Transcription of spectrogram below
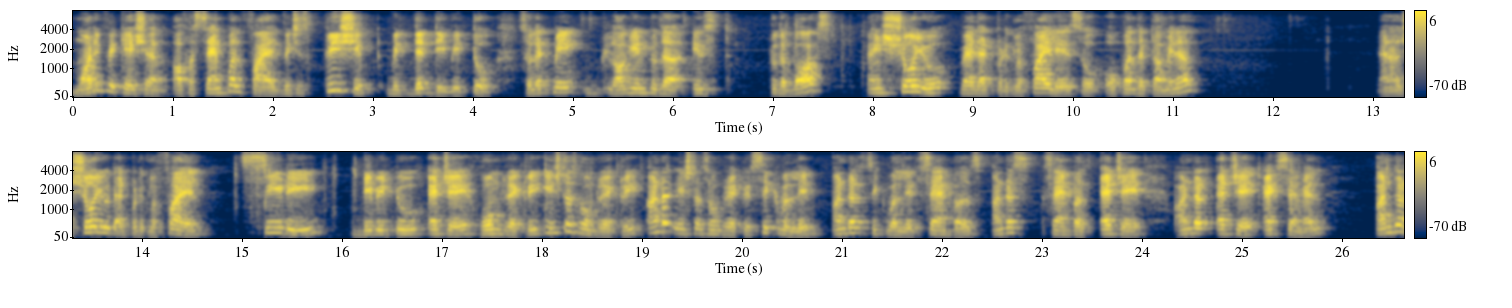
modification of a sample file which is pre-shipped with the db2 so let me log into the inst to the box and show you where that particular file is so open the terminal and i'll show you that particular file cd db2ha home directory instance home directory under instance home directory sql lib under sql lib samples under samples ha under ha xml under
